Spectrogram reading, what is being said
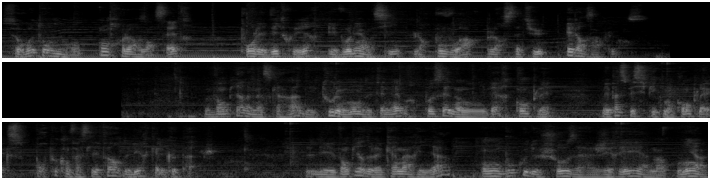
se retourneront contre leurs ancêtres pour les détruire et voler ainsi leur pouvoir, leur statut et leurs influences. Vampire la Mascarade et tout le monde des ténèbres possèdent un univers complet, mais pas spécifiquement complexe, pour peu qu'on fasse l'effort de lire quelques pages. Les vampires de la Camarilla ont beaucoup de choses à gérer, à maintenir,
